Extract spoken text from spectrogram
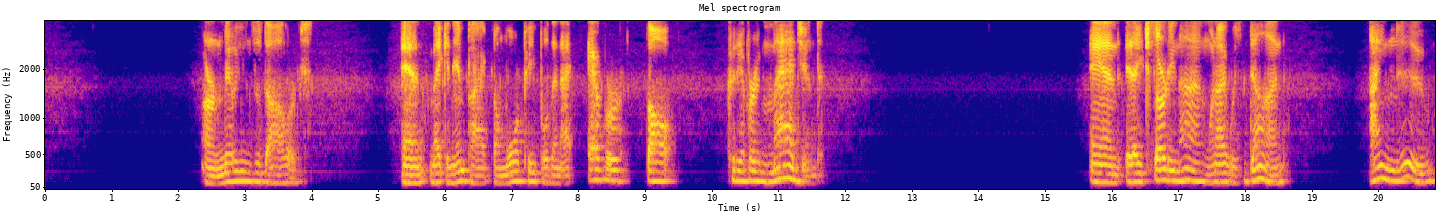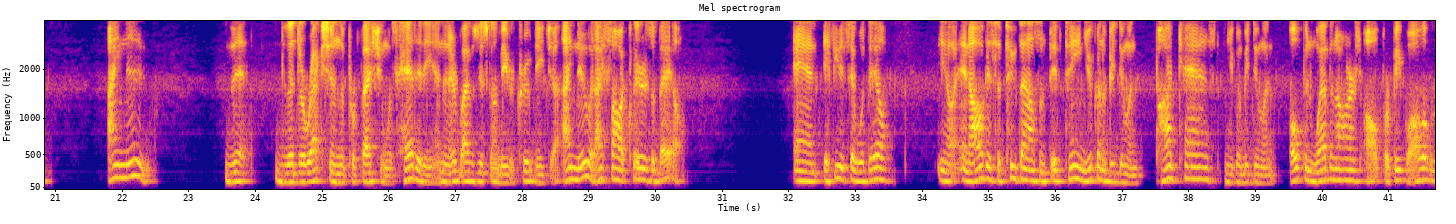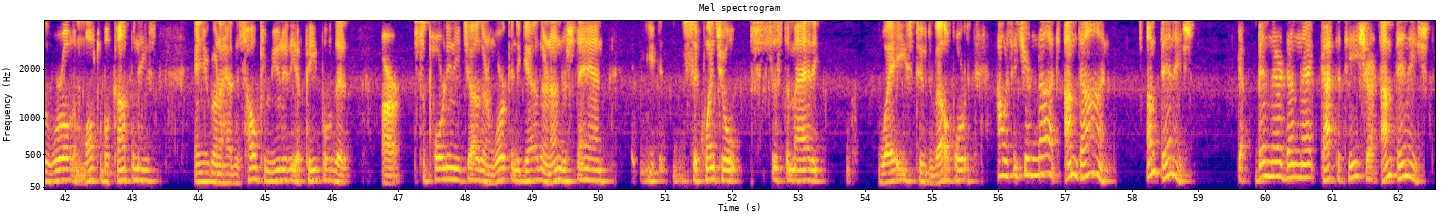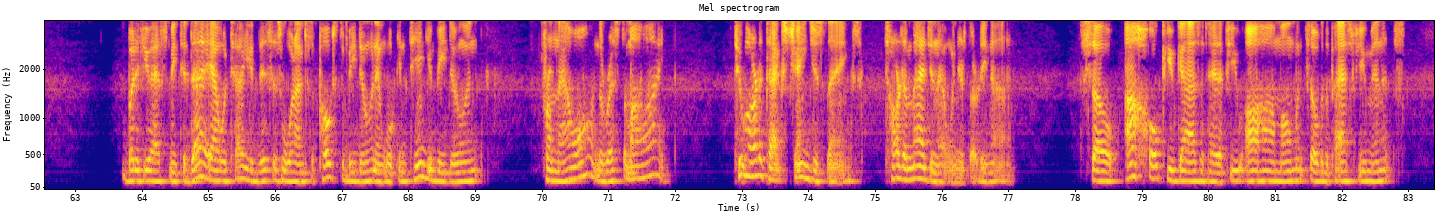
earn millions of dollars, and make an impact on more people than I ever thought could ever imagined. And at age 39, when I was done, I knew, I knew that the direction the profession was headed in and everybody was just going to be recruiting each other. I knew it. I saw it clear as a bell. And if you had said, well, Dale, you know, in August of 2015, you're going to be doing podcasts and you're going to be doing open webinars all for people all over the world and multiple companies. And you're going to have this whole community of people that are supporting each other and working together and understand sequential, systematic ways to develop. I was said, you're nuts. I'm done. I'm finished. Got, been there, done that, got the t-shirt. I'm finished. But if you ask me today, I will tell you this is what I'm supposed to be doing and will continue to be doing from now on the rest of my life. Two heart attacks changes things. It's hard to imagine that when you're 39. So I hope you guys have had a few aha moments over the past few minutes.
